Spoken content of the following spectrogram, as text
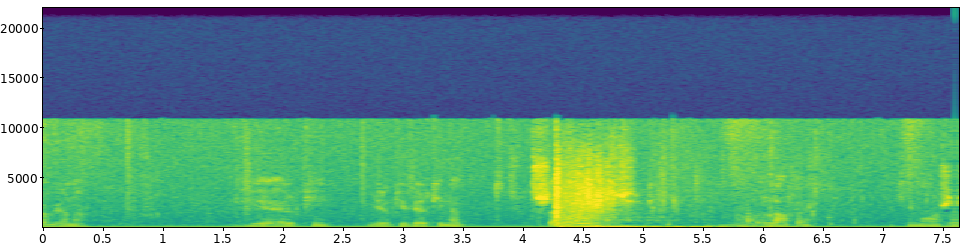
Robiona wielki, wielki, wielki nadszerokość no, lawę. Takie morze,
